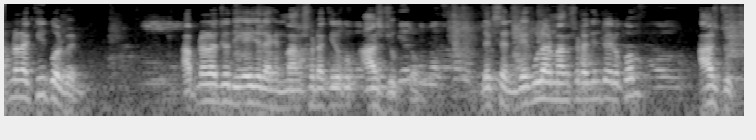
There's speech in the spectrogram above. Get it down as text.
আপনারা কি করবেন? আপনারা যদি, এই যে দেখেন, মাংসটা কীরকম আঁশযুক্ত। দেখছেন? রেগুলার মাংসটা কিন্তু এরকম আঁশযুক্ত।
